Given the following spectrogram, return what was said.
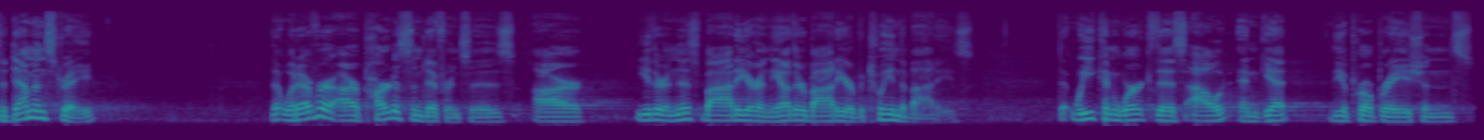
to demonstrate that whatever our partisan differences are, either in this body or in the other body or between the bodies, that we can work this out and get the appropriations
